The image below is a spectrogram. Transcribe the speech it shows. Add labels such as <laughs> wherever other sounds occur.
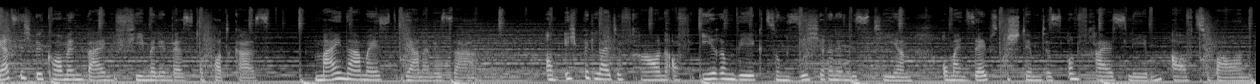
Herzlich willkommen beim Female Investor Podcast. Mein Name ist Jana Lezar und ich begleite Frauen auf ihrem Weg zum sicheren Investieren, um ein selbstbestimmtes und freies Leben aufzubauen.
